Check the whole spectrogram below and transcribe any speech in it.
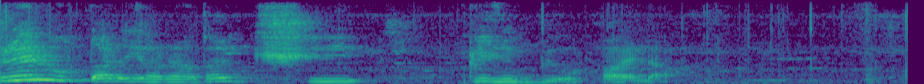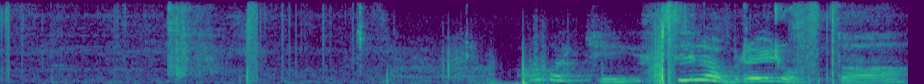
Brailleotları yaradan kişi bilinmiyor hala. Ama ki Stila Brailleot'ta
